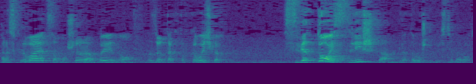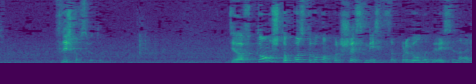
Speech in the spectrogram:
раскрывается Мушера Бейну, назовем так это в кавычках, святой слишком для того, чтобы вести народ. Слишком святой. Дело в том, что после того, как он 6 месяцев провел на горе Синай,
